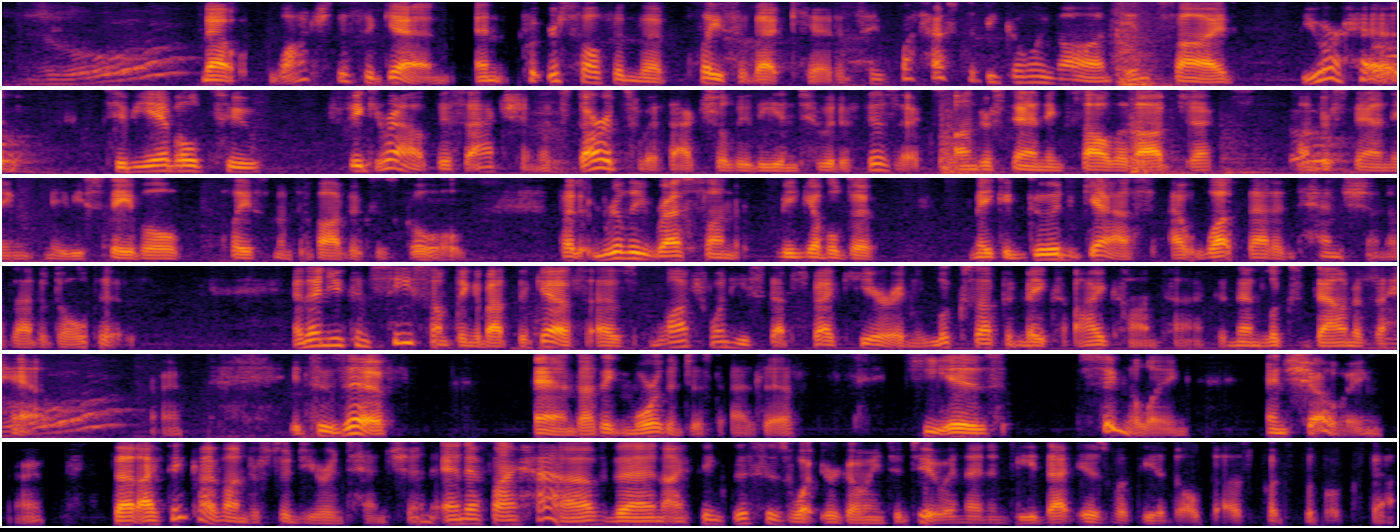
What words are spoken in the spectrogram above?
Now, watch this again and put yourself in the place of that kid and say, what has to be going on inside your head Oh. to be able to figure out this action? It starts with actually the intuitive physics, understanding solid objects, understanding maybe stable placements of objects as goals, but it really rests on being able to make a good guess at what that intention of that adult is. And then you can see something about the guess as watch when he steps back here and looks up and makes eye contact and then looks down at the hands. It's as if, and I think more than just as if, he is signaling and showing, right, that I think I've understood your intention. And if I have, then I think this is what you're going to do. And then indeed that is what the adult does, puts the book down.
